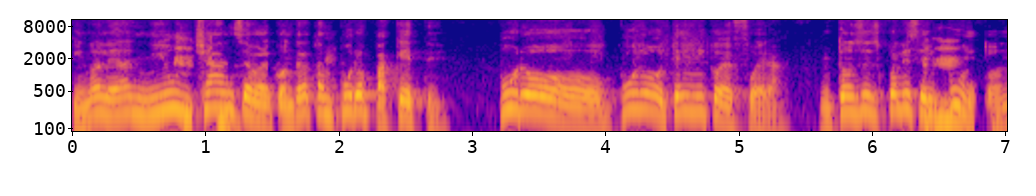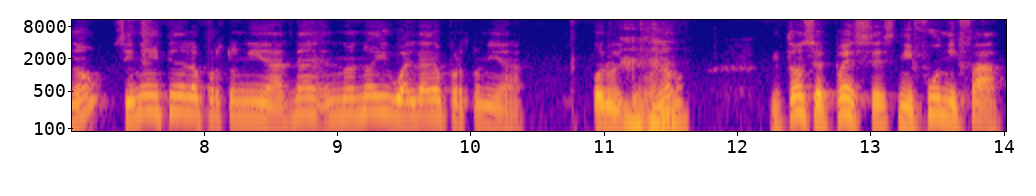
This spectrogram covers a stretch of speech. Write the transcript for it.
Y no le dan ni un chance, porque contratan puro paquete, puro, puro técnico de fuera. Entonces, ¿cuál es el punto, no? Si nadie tiene la oportunidad, no, no hay igualdad de oportunidad, por último, ¿no? Entonces, pues, es ni fu ni fa.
